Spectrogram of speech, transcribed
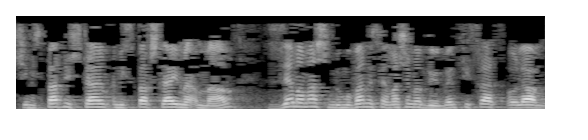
שמספר שתיים, שתיים אמר, זה ממש במובן מסוים מה שמבדיל בין תפיסת עולם,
